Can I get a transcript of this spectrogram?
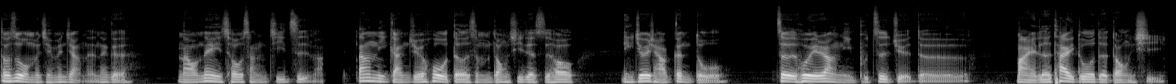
都是我们前面讲的那个脑内抽赏机制嘛。当你感觉获得什么东西的时候，你就会想要更多，这会让你不自觉的买了太多的东西。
